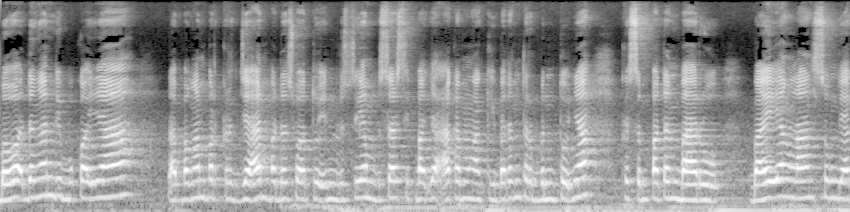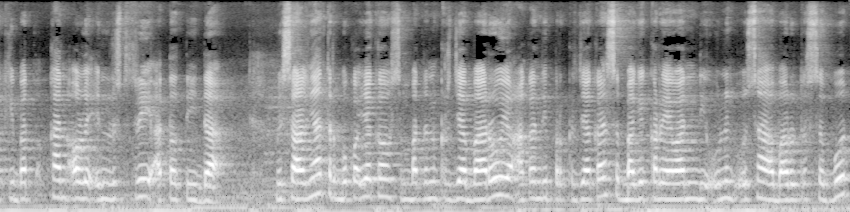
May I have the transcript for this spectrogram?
bahwa dengan dibukanya lapangan pekerjaan pada suatu industri yang besar sifatnya akan mengakibatkan terbentuknya kesempatan baru, baik yang langsung diakibatkan oleh industri atau tidak. Misalnya terbukanya kesempatan kerja baru yang akan diperkerjakan sebagai karyawan di unit usaha baru tersebut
